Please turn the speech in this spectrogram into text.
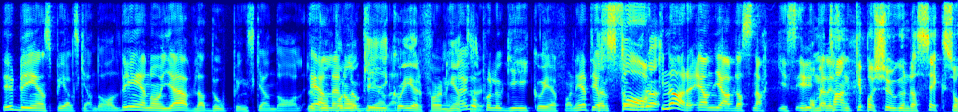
det blir en spelskandal. Det är någon jävla dopingskandal. Du går eller på logik och erfarenhet Jag går på logik och erfarenhet. Jag Den stora- saknar en jävla snackis i Och med Italien. tanke på 2006 så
